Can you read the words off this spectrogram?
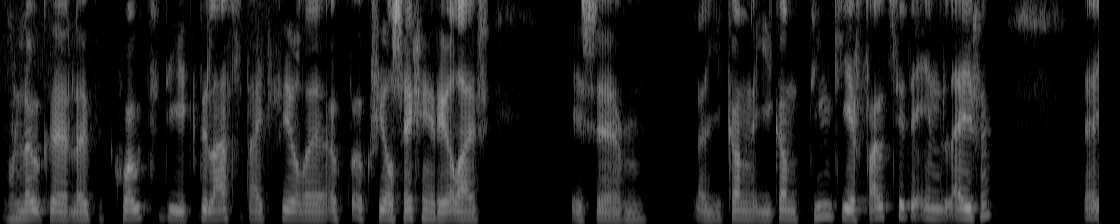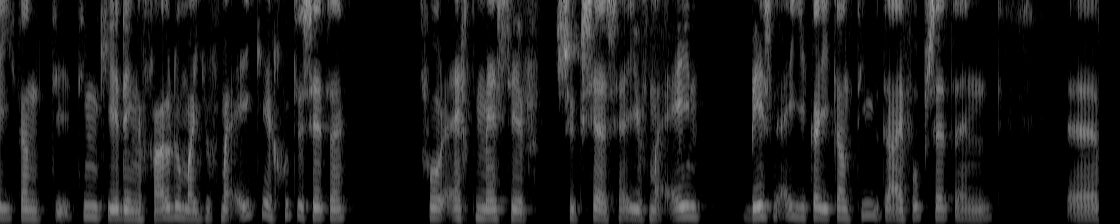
of een leuke, leuke quote die ik de laatste tijd veel, ook, ook veel zeg in real life. Is, nou, je, kan, je kan tien keer fout zitten in het leven. Je kan tien keer dingen fout doen, maar je hoeft maar één keer goed te zitten voor echt massive succes. Hè? Je hoeft maar één business, je kan, je kan tien bedrijven opzetten en uh,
